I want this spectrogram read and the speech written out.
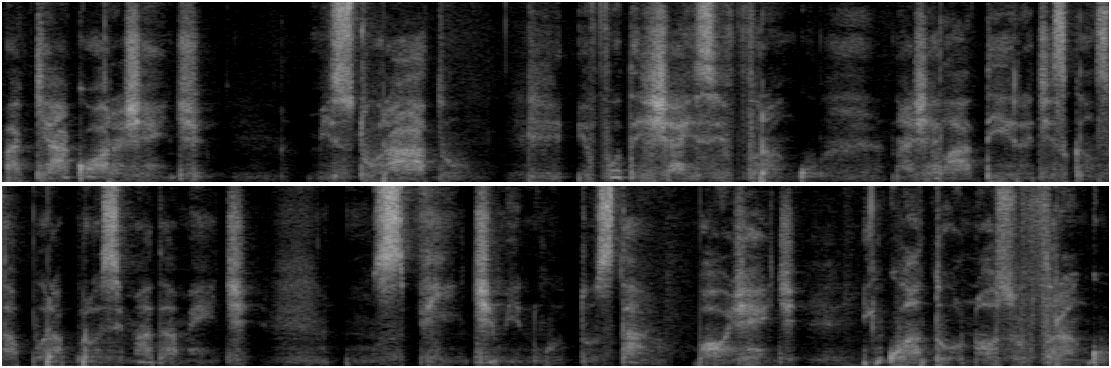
Aqui agora, gente, misturado, eu vou deixar esse frango na geladeira descansar por aproximadamente uns 20 minutos, tá? Bom, gente, enquanto o nosso frango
